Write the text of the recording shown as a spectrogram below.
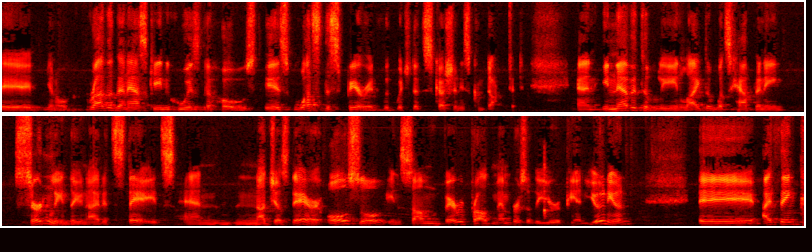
uh, you know, rather than asking who is the host, is what's the spirit with which the discussion is conducted. And inevitably, in light of what's happening certainly in the United States, and not just there, also in some very proud members of the European Union, uh, I think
